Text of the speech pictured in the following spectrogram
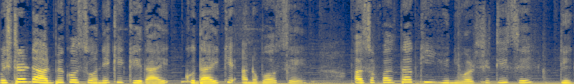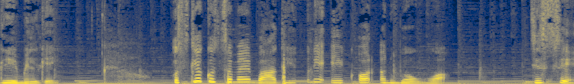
मिस्टर डार्बी को सोने की खुदाई खुदाई के अनुभव से, असफलता की यूनिवर्सिटी से डिग्री मिल गई। उसके कुछ समय बाद ही उन्हें एक और अनुभव हुआ, जिससे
